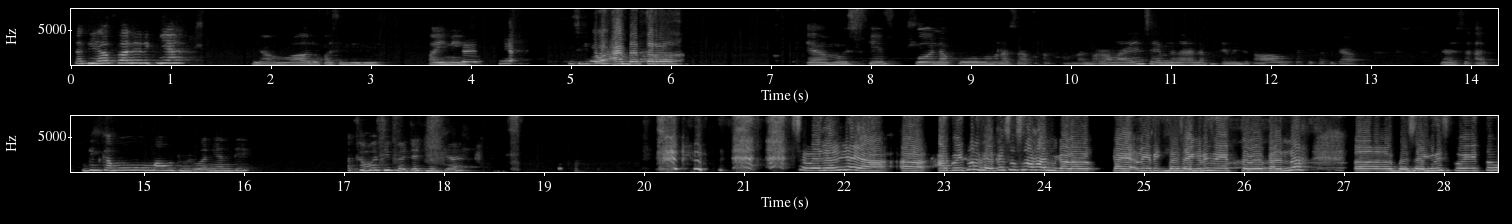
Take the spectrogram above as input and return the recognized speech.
Tadi apa liriknya? Ya Allah, lupa sendiri. Oh ini. Meskipun I'm better. Ya, meskipun aku merasa kekurangan orang lain, saya mendengar Anda minta tolong ketika tidak ada saat. Mungkin kamu mau duluan nanti? Atau masih baca juga? Sebenarnya ya uh, aku itu agak kesusahan kalau kayak lirik bahasa Inggris itu. Karena uh, bahasa Inggrisku itu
